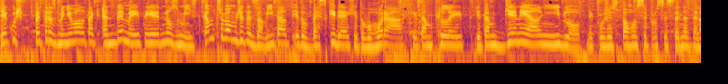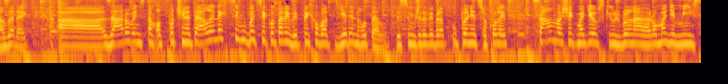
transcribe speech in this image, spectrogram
Jak už Petr zmiňoval, tak Endemit je jedno z míst, kam třeba můžete zavítat. Je to v Beskydech, je to v horách, je tam klid, je tam geniální jídlo, jakože z toho si prostě sednete na zadek a zároveň tam odpočinete, ale nechci vůbec jako tady vypichovat jeden hotel. Vy si můžete vybrat úplně cokoliv. Sám Vašek Matějovský už byl na hromadě míst,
